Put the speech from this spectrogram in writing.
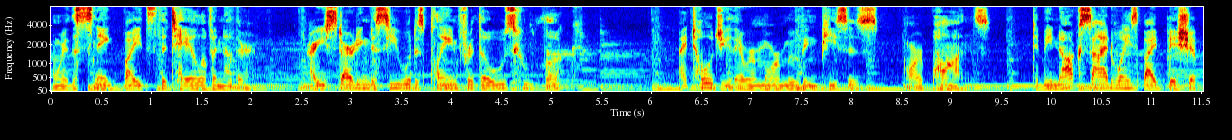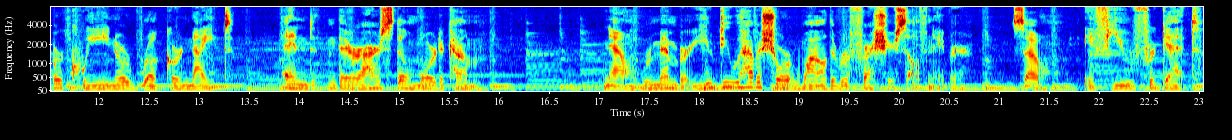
where the snake bites the tail of another? Are you starting to see what is playing for those who look? I told you there were more moving pieces, or pawns, to be knocked sideways by bishop or queen or rook or knight, and there are still more to come. Now, remember, you do have a short while to refresh yourself, neighbor. So, if you forget,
